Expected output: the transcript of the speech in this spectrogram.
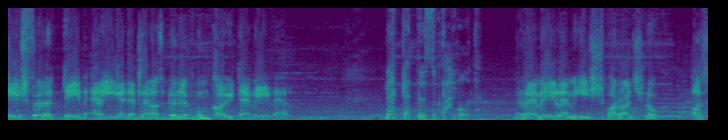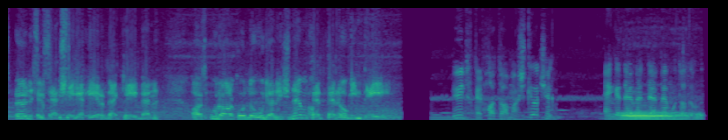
és fölöttém elégedetlen az önök munkaütemével. Megkettőzzük tábót. Remélem is, parancsnok. Az ön érdekében. Az uralkodó ugyanis nem tette mint én. Üdv, hatalmas kölcsön. Engedelmeddel bemutatom.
